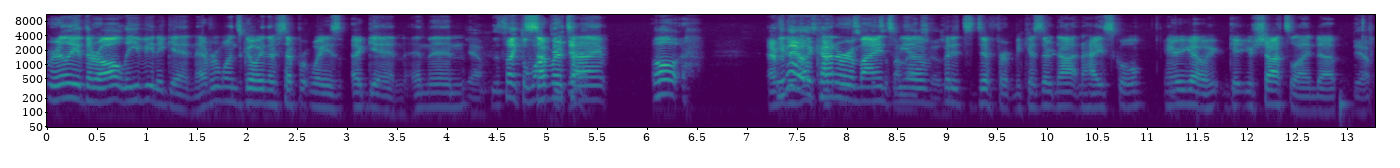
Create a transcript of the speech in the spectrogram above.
really they're all leaving again. Everyone's going their separate ways again, and then Yeah, it's like the Walking Dead. summertime. You know what it kind of reminds me of, but it's different because they're not in high school. Here you go, get your shots lined up. Yep.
